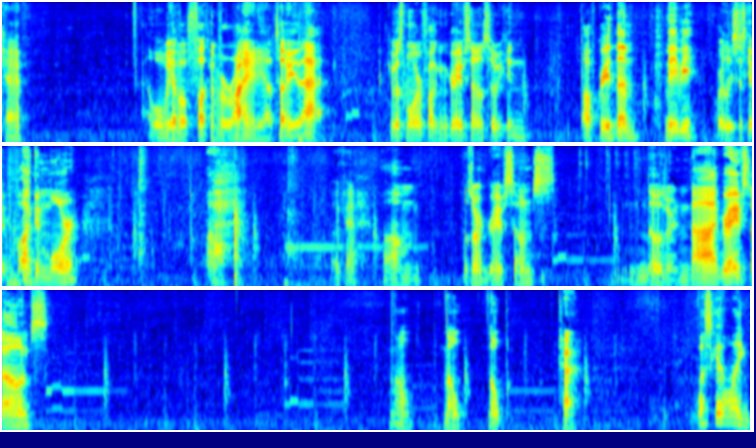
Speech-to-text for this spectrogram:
Okay. Well, we have a fucking variety, I'll tell you that. Give us more fucking gravestones so we can upgrade them, maybe? Or at least just get fucking more. Ah. Okay. Um, those aren't gravestones. Those are not gravestones. No. Nope. Nope. Okay. Let's get like.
